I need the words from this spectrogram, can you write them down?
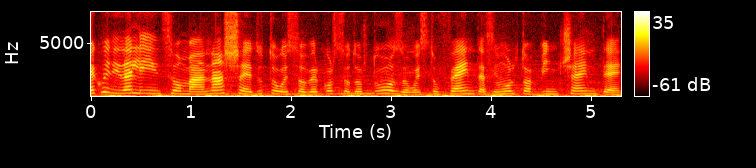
E quindi da lì, insomma, nasce tutto questo percorso tortuoso, questo fantasy molto avvincente,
